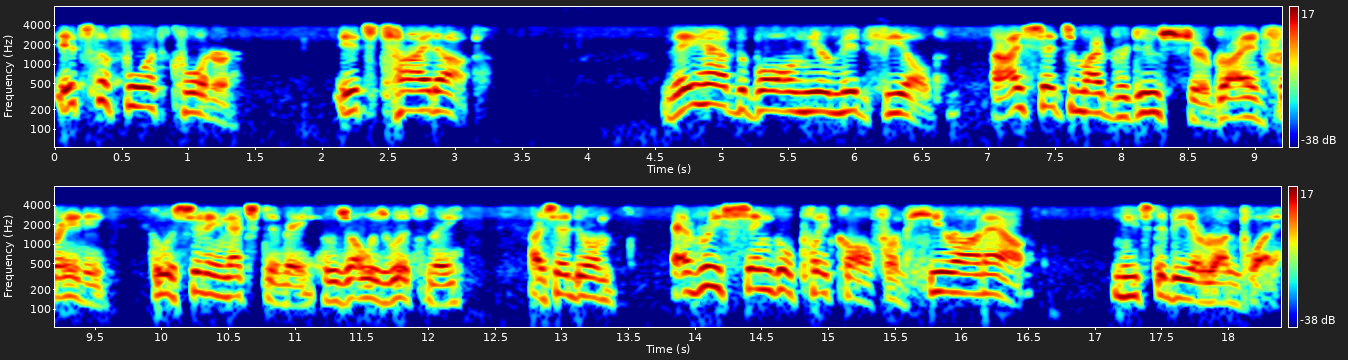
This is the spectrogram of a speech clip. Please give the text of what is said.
It's the fourth quarter. It's tied up. They have the ball near midfield. I said to my producer, Brian Franey, who was sitting next to me, who's always with me, I said to him, every single play call from here on out needs to be a run play.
